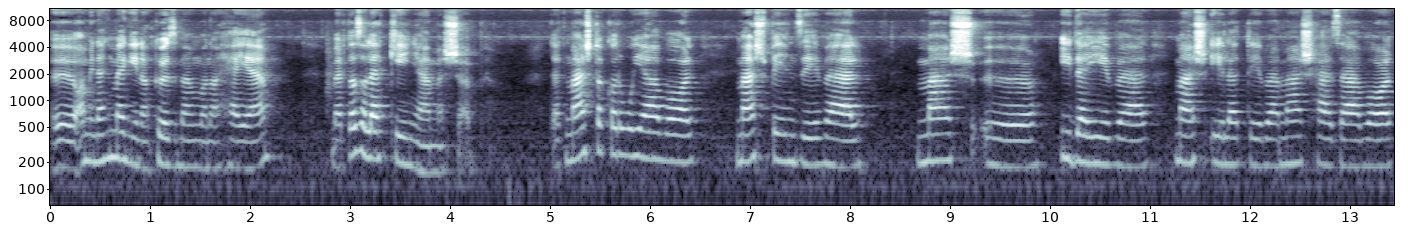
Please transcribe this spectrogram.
ö, aminek megint a közben van a helye, mert az a legkényelmesebb. Tehát más takarójával, más pénzével, más ö, idejével, más életével, más házával,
